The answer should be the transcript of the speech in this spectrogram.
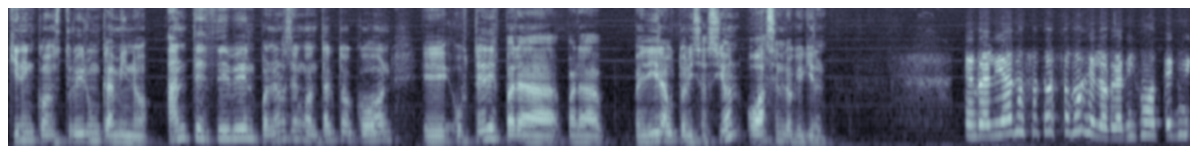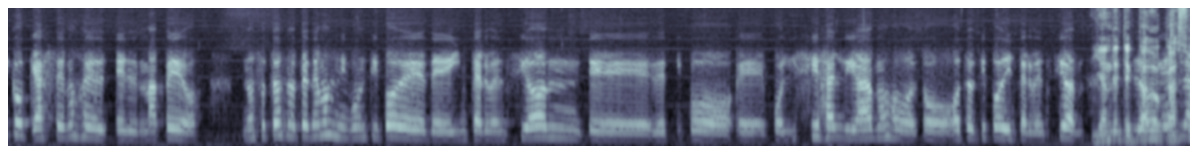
quieren construir un camino, antes deben ponerse en contacto con eh, ustedes para, para pedir autorización o hacen lo que quieren? En realidad nosotros somos el organismo técnico que hacemos el mapeo. Nosotros no tenemos ningún tipo de, intervención eh, de tipo eh, policial, digamos, o, otro tipo de intervención. ¿Y han detectado casos?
